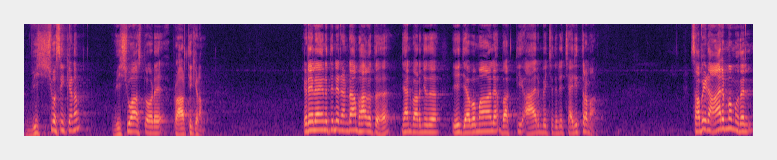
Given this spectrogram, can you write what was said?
വിശ്വസിക്കണം വിശ്വാസത്തോടെ പ്രാർത്ഥിക്കണം. ഇടയലേഖനത്തിന്റെ രണ്ടാം ഭാഗത്ത് ഞാൻ പറഞ്ഞത് ഈ ജപമാല ഭക്തി ആരംഭിച്ചതിന്റെ ചരിത്രമാണ്. സഭയുടെ ആരംഭം മുതൽ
